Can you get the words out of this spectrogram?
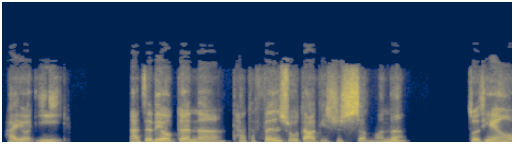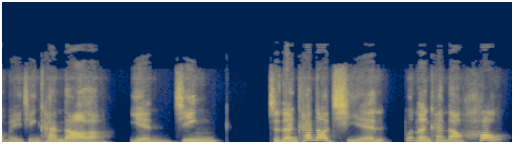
还有意。那这六根呢？它的分数到底是什么呢？昨天我们已经看到了，眼睛只能看到前，不能看到后；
